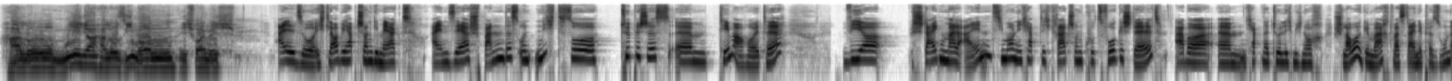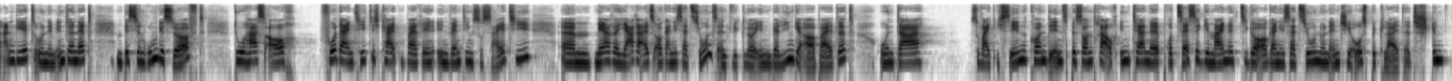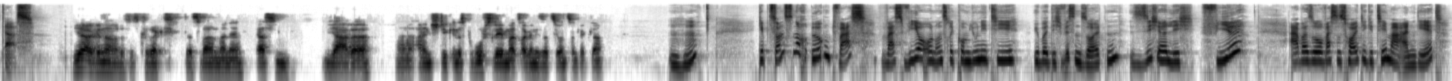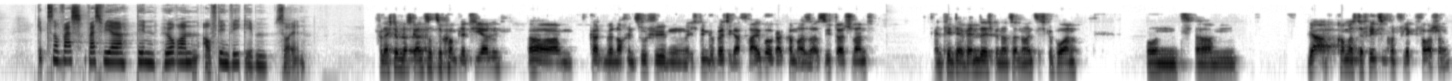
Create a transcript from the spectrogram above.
Hallo Mirja, hallo Simon, ich freue mich. Also, ich glaube, ihr habt schon gemerkt, ein sehr spannendes und nicht so typisches ähm, Thema heute. Wir steigen mal ein. Simon, ich habe dich gerade schon kurz vorgestellt, aber ähm, ich habe natürlich mich noch schlauer gemacht, was deine Person angeht und im Internet ein bisschen rumgesurft. Du hast auch vor deinen Tätigkeiten bei Reinventing Society ähm, mehrere Jahre als Organisationsentwickler in Berlin gearbeitet und da soweit ich sehen konnte, insbesondere auch interne Prozesse gemeinnütziger Organisationen und NGOs begleitet. Stimmt das? Ja, genau, das ist korrekt. Das waren meine ersten Jahre äh, Einstieg in das Berufsleben als Organisationsentwickler. Mhm. Gibt es sonst noch irgendwas, was wir und unsere Community über dich wissen sollten? Sicherlich viel, aber so was das heutige Thema angeht, Gibt es noch was, was wir den Hörern auf den Weg geben sollen? Vielleicht, um das Ganze zu komplettieren, ähm, könnten wir noch hinzufügen, ich bin gebürtiger Freiburger, komme also aus Süddeutschland, ein Kind der Wende, ich bin 1990 geboren und ähm, ja, komme aus der Friedens- und Konfliktforschung.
